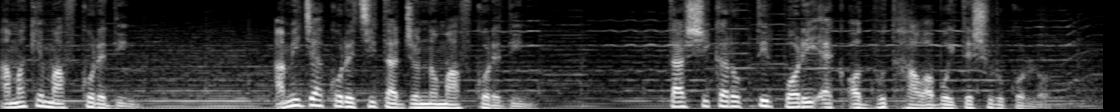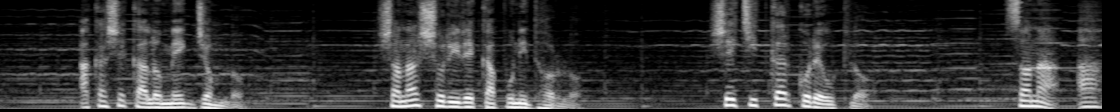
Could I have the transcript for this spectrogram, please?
আমাকে মাফ করে দিন। আমি যা করেছি তার জন্য মাফ করে দিন। তার স্বীকারোক্তির পরই এক অদ্ভুত হাওয়া বইতে শুরু করল। আকাশে কালো মেঘ জমল। সনার শরীরে কাঁপুনি ধরল। সে চিৎকার করে উঠল, সনা আ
